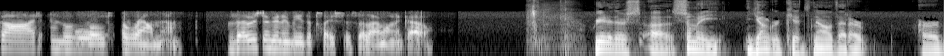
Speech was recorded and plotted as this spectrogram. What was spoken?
God, and the world around them. Those are going to be the places that I want to go. Rita, there's uh, so many younger kids now that are are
